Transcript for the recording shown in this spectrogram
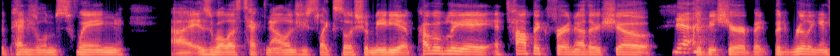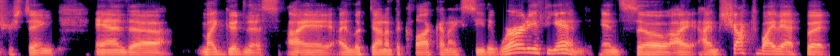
the pendulum swing, uh, as well as technologies like social media. Probably a, a topic for another show, yeah. to be sure, but but really interesting. And uh, my goodness, I I look down at the clock and I see that we're already at the end, and so I I'm shocked by that. But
